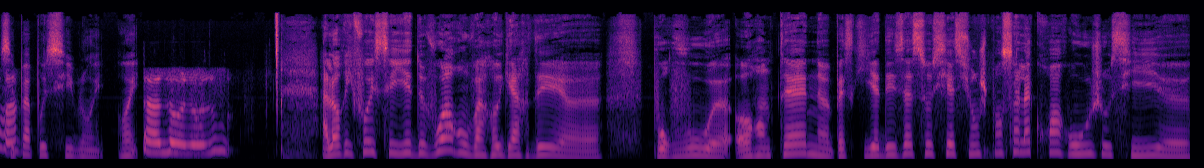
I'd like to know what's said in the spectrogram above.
C'est hein. pas possible, oui, oui. Ah non, non, non. Alors il faut essayer de voir. On va regarder euh, pour vous euh, hors antenne parce qu'il y a des associations. Je pense à la Croix-Rouge aussi euh,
